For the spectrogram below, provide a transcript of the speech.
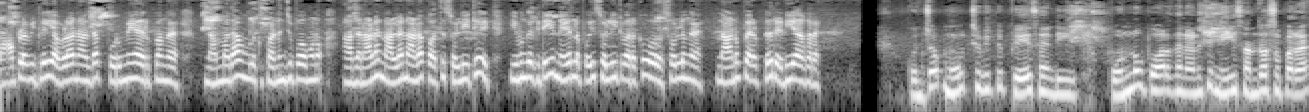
மாப்பிள்ளை வீட்ல எவ்வளவு நாள் பொறுமையா இருப்பாங்க. நம்ம தான் உங்களுக்கு பணிஞ்சு போகணும். அதனால நல்ல நாளா பார்த்து சொல்லிட்டு இவங்க கிட்டே நேர்ல போய் சொல்லிட்டு வரக்கு சொல்லுங்க. நானும் பிறப்பு ரெடி ஆகிறேன். கொஞ்சம் மூச்சு விட்டு பேசண்டி பொண்ணு போறத நினைச்சு நீ சந்தோஷப்படுற.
